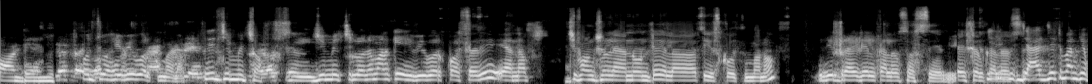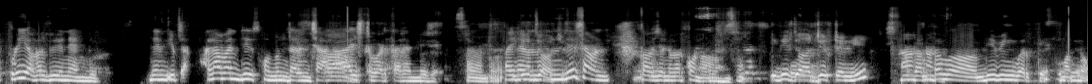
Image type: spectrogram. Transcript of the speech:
బాగుంటాయండి కొంచెం హెవీ వర్క్ మేడం. ఇది జిమ్ చాప్ జిమ్లోనే మనకి హెవీ వర్క్ వస్తది. ఏమన్నా ఫంక్షన్ ఏమన్నా ఉంటే ఇలా తీసుకోవచ్చు మనం. ఇది బ్రైడల్ కలర్స్ వస్తాయి ఫేషియల్ కలర్స్ జార్జెట్ మనకి ఎప్పుడు ఎవర్ గ్రీన్ అండి. దీనికి చాలా మంది తీసుకుంటుంటారండి చాలా ఇష్టపడతారండి ఇది. సెవెన్ థౌజండ్ వరకు ఉంటుంది. ఇది జార్జెట్ అండి. అదంతా బీబింగ్ వర్క్ మొత్తం.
